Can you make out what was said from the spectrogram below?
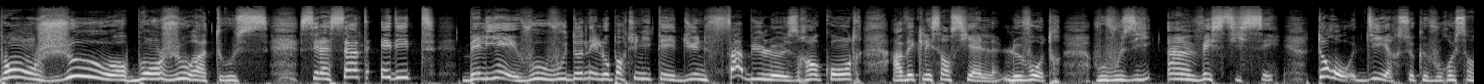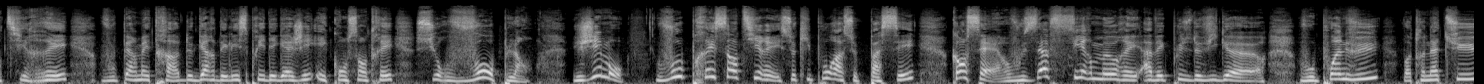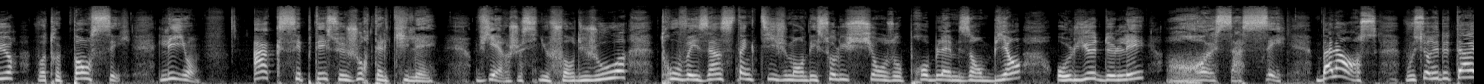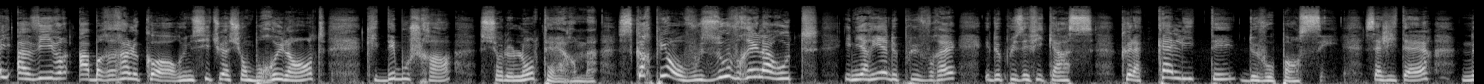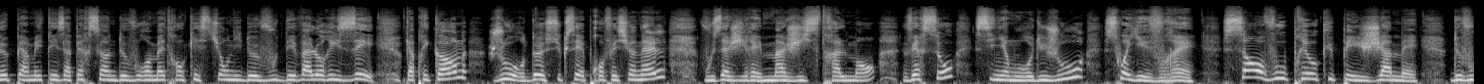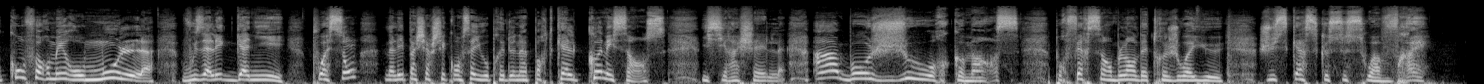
Bonjour, bonjour à tous. C'est la Sainte Édith Bélier. Vous vous donnez l'opportunité d'une fabuleuse rencontre avec l'essentiel, le vôtre. Vous vous y investissez. Taureau, dire ce que vous ressentirez vous permettra de garder l'esprit dégagé et concentré sur vos plans. Gémeaux, vous pressentirez ce qui pourra se passer. Cancer, vous affirmerez avec plus de vigueur vos points de vue, votre nature, votre pensée. Lion, acceptez ce jour tel qu'il est. Vierge, signe fort du jour, trouvez instinctivement des solutions aux problèmes ambiants au lieu de les ressasser. Balance, vous serez de taille à vivre à bras le corps une situation brûlante qui débouchera sur le long terme. Scorpion, vous ouvrez la route. Il n'y a rien de plus vrai et de plus efficace que la qualité de vos pensées. Sagittaire, ne permettez à personne de vous remettre en question ni de vous dévaloriser. Capricorne, jour de succès professionnel, vous agirez magistralement. Verseau, signe amoureux du jour, soyez vrai, sans vous préoccuper jamais de vous conformer au moule. Vous allez gagner. Poisson, n'allez pas chercher conseil auprès de n'importe quelle connaissance. Ici Rachel, un beau jour commence pour faire semblant d'être joyeux jusqu'à ce que ce soit vrai.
